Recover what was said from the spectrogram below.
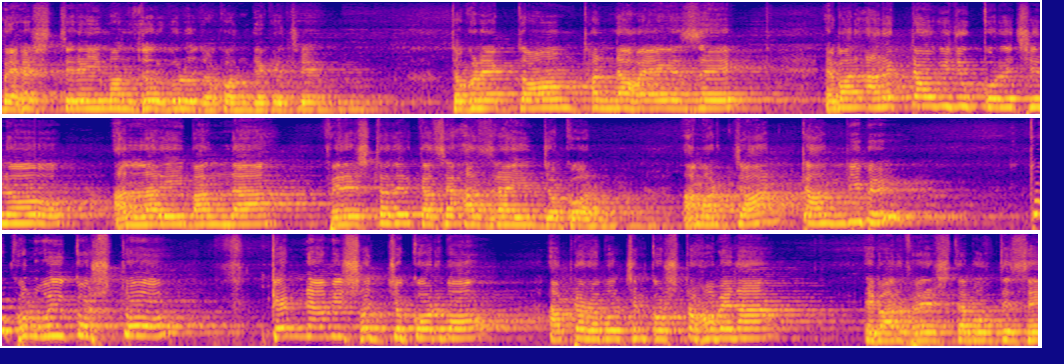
বেহেস্তের এই মঞ্জরগুলো যখন দেখেছে, তখন একদম ঠান্ডা হয়ে গেছে। এবার আরেকটা অভিযোগ করেছিল, আল্লাহর এই বান্দা ফেরেস্তাদের কাছে আজরাইল যখন আমার জান টান দিবে, তখন ওই কষ্ট কেমনে আমি সহ্য করব? আপনারা বলছেন কষ্ট হবে না। এবার ফেরেস্তা বলতেছে,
